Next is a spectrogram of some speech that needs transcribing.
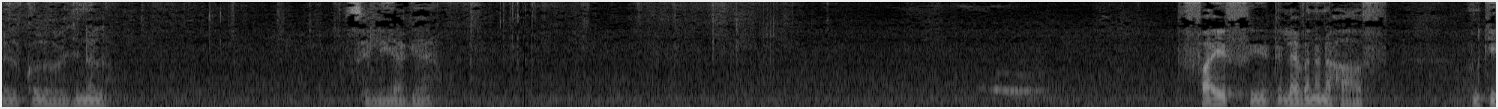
बिल्कुल ओरिजिनल से लिया गया five feet eleven and half उनकी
